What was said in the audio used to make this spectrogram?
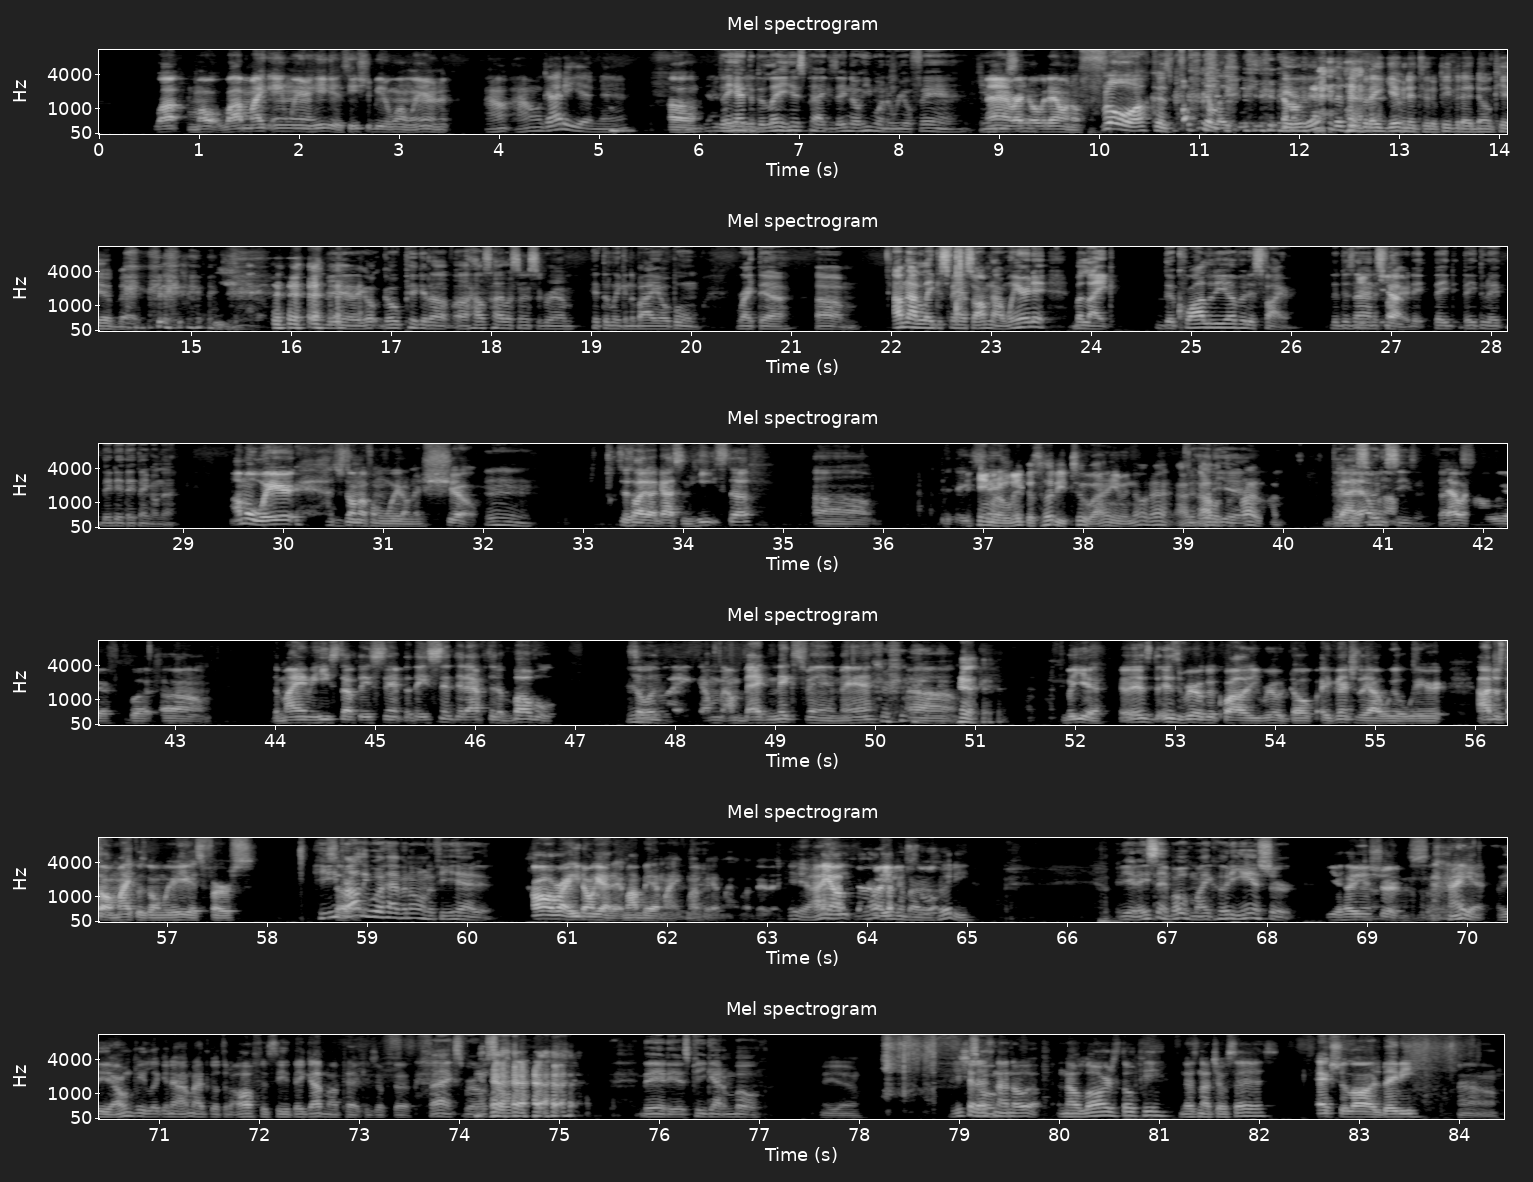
Why, why Mike ain't wearing his? He should be the one wearing it. I don't, I don't got it yet, man. Uh, don't got it They had to delay his package. They know he wasn't a real fan. You man, right I'm over there on the floor, cause fuck the Lakers. Yeah, the people they giving it to, the people that don't care about it. yeah, go, go pick it up. Uh, House Highlights on Instagram. Hit the link in the bio. Boom, right there. Um, I'm not a Lakers fan, so I'm not wearing it. But like, the quality of it is fire. The design is Yeah. fire. They they they do they, they did their thing on that. I'm gonna wear it. I just don't know if I'm gonna wear it on the show. Mm. Just like I got some heat stuff. Um, that they It came in a. Lakers hoodie too. I didn't even know that. I, The I was hoodie, yeah. surprised. The, Yeah, that hoodie one- season. That was Facts. I wear, but um, the Miami Heat stuff they sent that they sent it after the bubble. So Mm. it's like I'm I'm back Knicks fan, man. Um, But yeah, it's it's real good quality, real dope. Eventually, I will wear it. I just thought Mike was gonna wear his first. He, he So- probably would have it on if he had it. All right, he don't get it. My bad, Mike. My bad, Mike. My bad. Mike. Yeah, I Hey, ain't y'all- y'all y'all talking about a hoodie. Yeah, they sent both Mike hoodie and shirt. Yeah, hoodie and shirt. So, I ain't, yeah, I'm gonna be looking out. I'm gonna have to go to the office see if they got my package up there. facts, bro. So there it is. P got them both. Yeah. You sure So- that's not no no large though, P? That's not your size? Extra large, baby. Oh.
